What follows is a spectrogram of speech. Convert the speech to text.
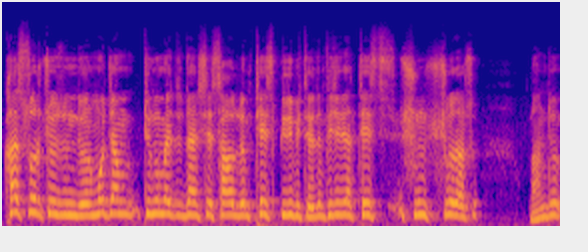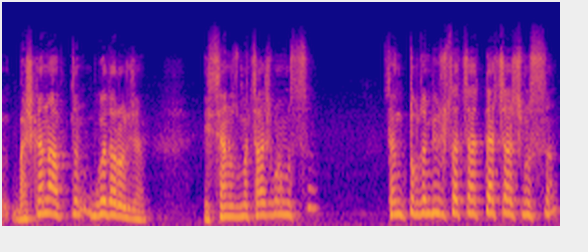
Kaç soru çözdün diyorum. Hocam trigonometriden işte sağlıyorum. Test 1'i bitirdim. Fizikten test şunu şu kadar. Lan diyorum başka ne yaptın? Bu kadar hocam. E sen uzman çalışmamışsın. Sen toplam bir buçuk saat ders çalışmışsın.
